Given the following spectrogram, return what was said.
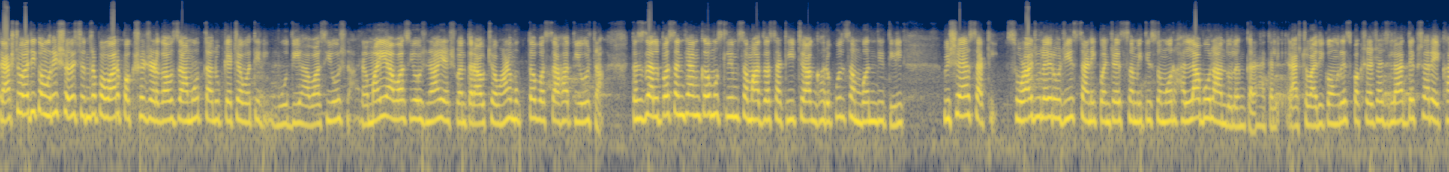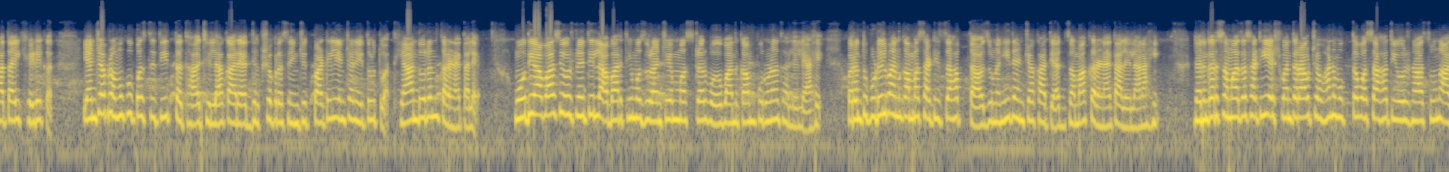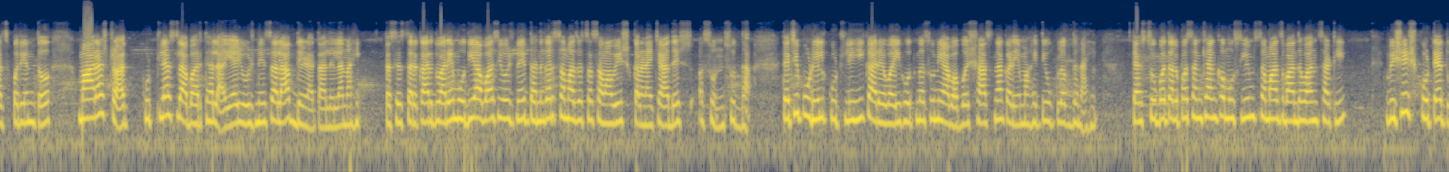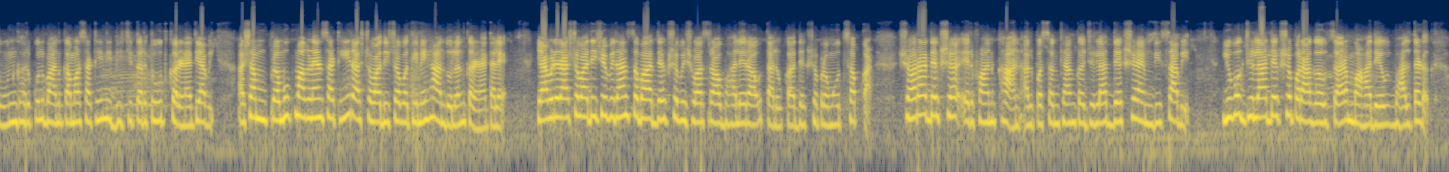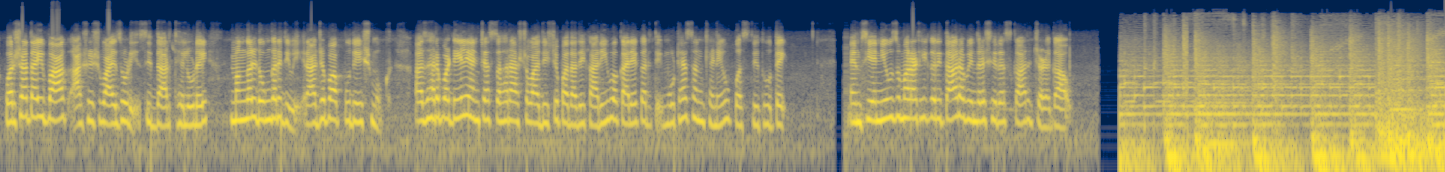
राष्ट्रवादी काँग्रेस शरदचंद्र पवार पक्ष जळगाव जामोद तालुक्याच्या वतीने मोदी आवास योजना रमाई आवास योजना यशवंतराव चव्हाण मुक्त वसाहत योजना तसेच अल्पसंख्याक मुस्लिम समाजासाठीच्या घरकुल संबंधीतील विषयासाठी सोळा जुलै रोजी स्थानिक पंचायत समितीसमोर हल्लाबोल आंदोलन करण्यात आले. राष्ट्रवादी काँग्रेस पक्षाच्या जिल्हाध्यक्षा रेखाताई खेडेकर यांच्या प्रमुख उपस्थितीत तथा जिल्हा कार्याध्यक्ष प्रसेनजित पाटील यांच्या नेतृत्वात हे आंदोलन करण्यात आले. मोदी आवास योजनेतील लाभार्थी मजुरांचे मस्टर व बांधकाम पूर्ण झालेले आहे. परंतु पुढील बांधकामासाठीचा हप्ता अजूनही त्यांच्या खात्यात जमा करण्यात आलेला नाही. धनगर समाजासाठी यशवंतराव चव्हाण मुक्त वसाहत योजना असून आजपर्यंत महाराष्ट्रात कुठल्याच लाभार्थ्याला या योजनेचा लाभ देण्यात आलेला नाही. तसेच सरकारद्वारे मोदी आवास योजनेत धनगर समाजाचा समावेश करण्याचे आदेश असून सुद्धा त्याची पुढील कुठलीही कार्यवाही होत नसून याबाबत शासनाकडे माहिती उपलब्ध नाही. त्याचसोबत अल्पसंख्याक मुस्लिम समाज बांधवांसाठी विशेष कोट्यातून घरकुल बांधकामासाठी निधीची तरतूद करण्यात यावी अशा प्रमुख मागण्यांसाठी राष्ट्रवादीच्या वतीने हे आंदोलन करण्यात आले यावेळी राष्ट्रवादीचे विधानसभा अध्यक्ष विश्वासराव भालेराव तालुकाध्यक्ष प्रमोद सपकाळ शहराध्यक्ष इरफान खान अल्पसंख्याक जिल्हाध्यक्ष एम डी साबीर युवक जिल्हाध्यक्ष पराग अवचार महादेव भालतडक वर्षाताई वाघ आशिष वायझोडे सिद्धार्थ हेलुडे मंगल डोंगरदिवे राजबापू देशमुख अझहर पटेल यांच्यासह राष्ट्रवादीचे पदाधिकारी व कार्यकर्ते मोठ्या संख्येने उपस्थित होते. एमसीए न्यूज मराठीकरिता रवींद्र शिरस्कार जळगाव.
